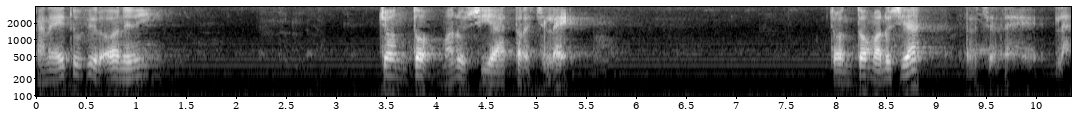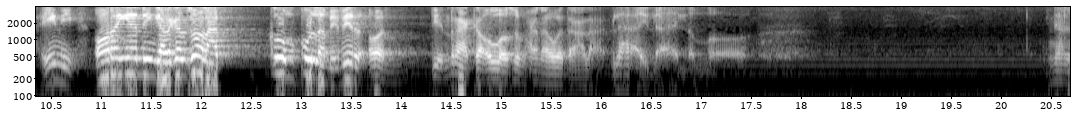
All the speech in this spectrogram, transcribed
Karena itu Fir'aun ini contoh manusia terjelek contoh manusia terjelek lah ini orang yang meninggalkan sholat kumpul sama Fir'aun di neraka Allah subhanahu wa ta'ala la ilaha illallah ini adalah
